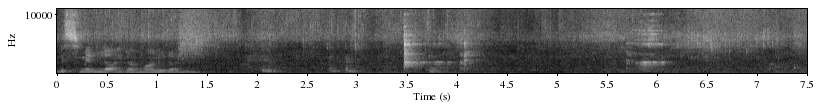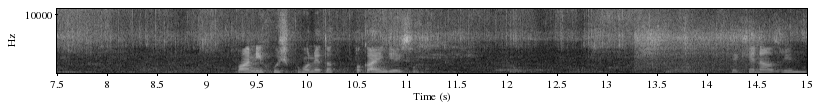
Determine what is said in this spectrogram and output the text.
बिस्मिल्लाहिर्रहमानिर्रहीम। पानी खुश्क होने तक पकाएँगे इसे। देखिए नाजरीन,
